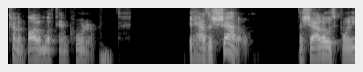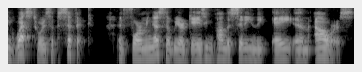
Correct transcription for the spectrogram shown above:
kind of bottom left hand corner. It has a shadow. The shadow is pointing west towards the Pacific, informing us that we are gazing upon the city in the AM hours.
